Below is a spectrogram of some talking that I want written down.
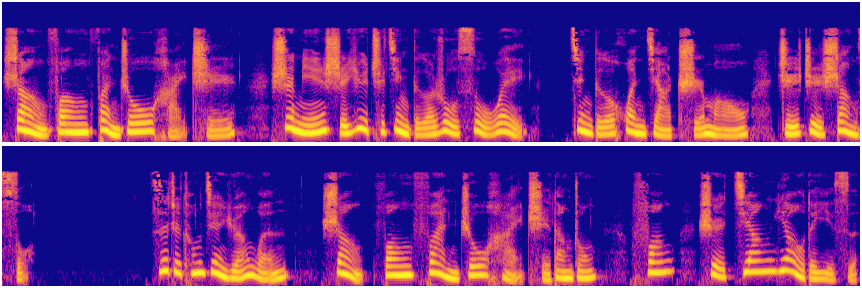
上方泛舟海池，市民使尉迟敬德入宿卫，敬德换甲持矛，直至上所。《资治通鉴》原文：上方泛舟海池当中。方是将要的意思，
